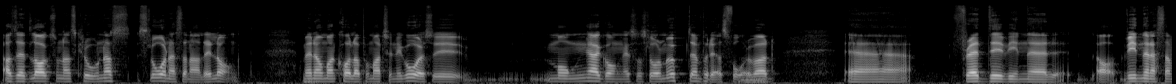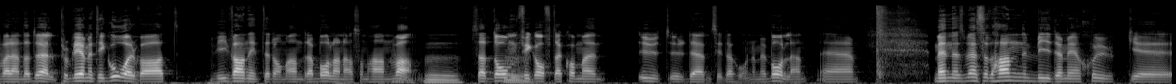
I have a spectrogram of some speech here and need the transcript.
Alltså ett lag som Landskrona slår nästan aldrig långt. Men om man kollar på matchen igår så är många gånger så slår de upp den på deras forward. Eh, Freddy vinner, ja, vinner nästan varenda duell. Problemet igår var att vi vann inte de andra bollarna som han vann. Mm. Så att de mm. fick ofta komma ut ur den situationen med bollen. Eh, men, men så att han bidrar med en sjuk eh,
